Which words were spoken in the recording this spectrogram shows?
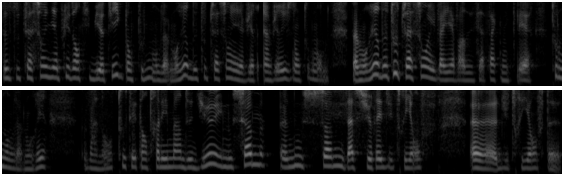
de toute façon il n'y a plus d'antibiotiques donc tout le monde va mourir, de toute façon il y a un virus donc tout le monde va mourir, de toute façon il va y avoir des attaques nucléaires, tout le monde va mourir. Ben non, tout est entre les mains de Dieu et nous sommes, euh, nous sommes assurés du triomphe euh, du triomphe de,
